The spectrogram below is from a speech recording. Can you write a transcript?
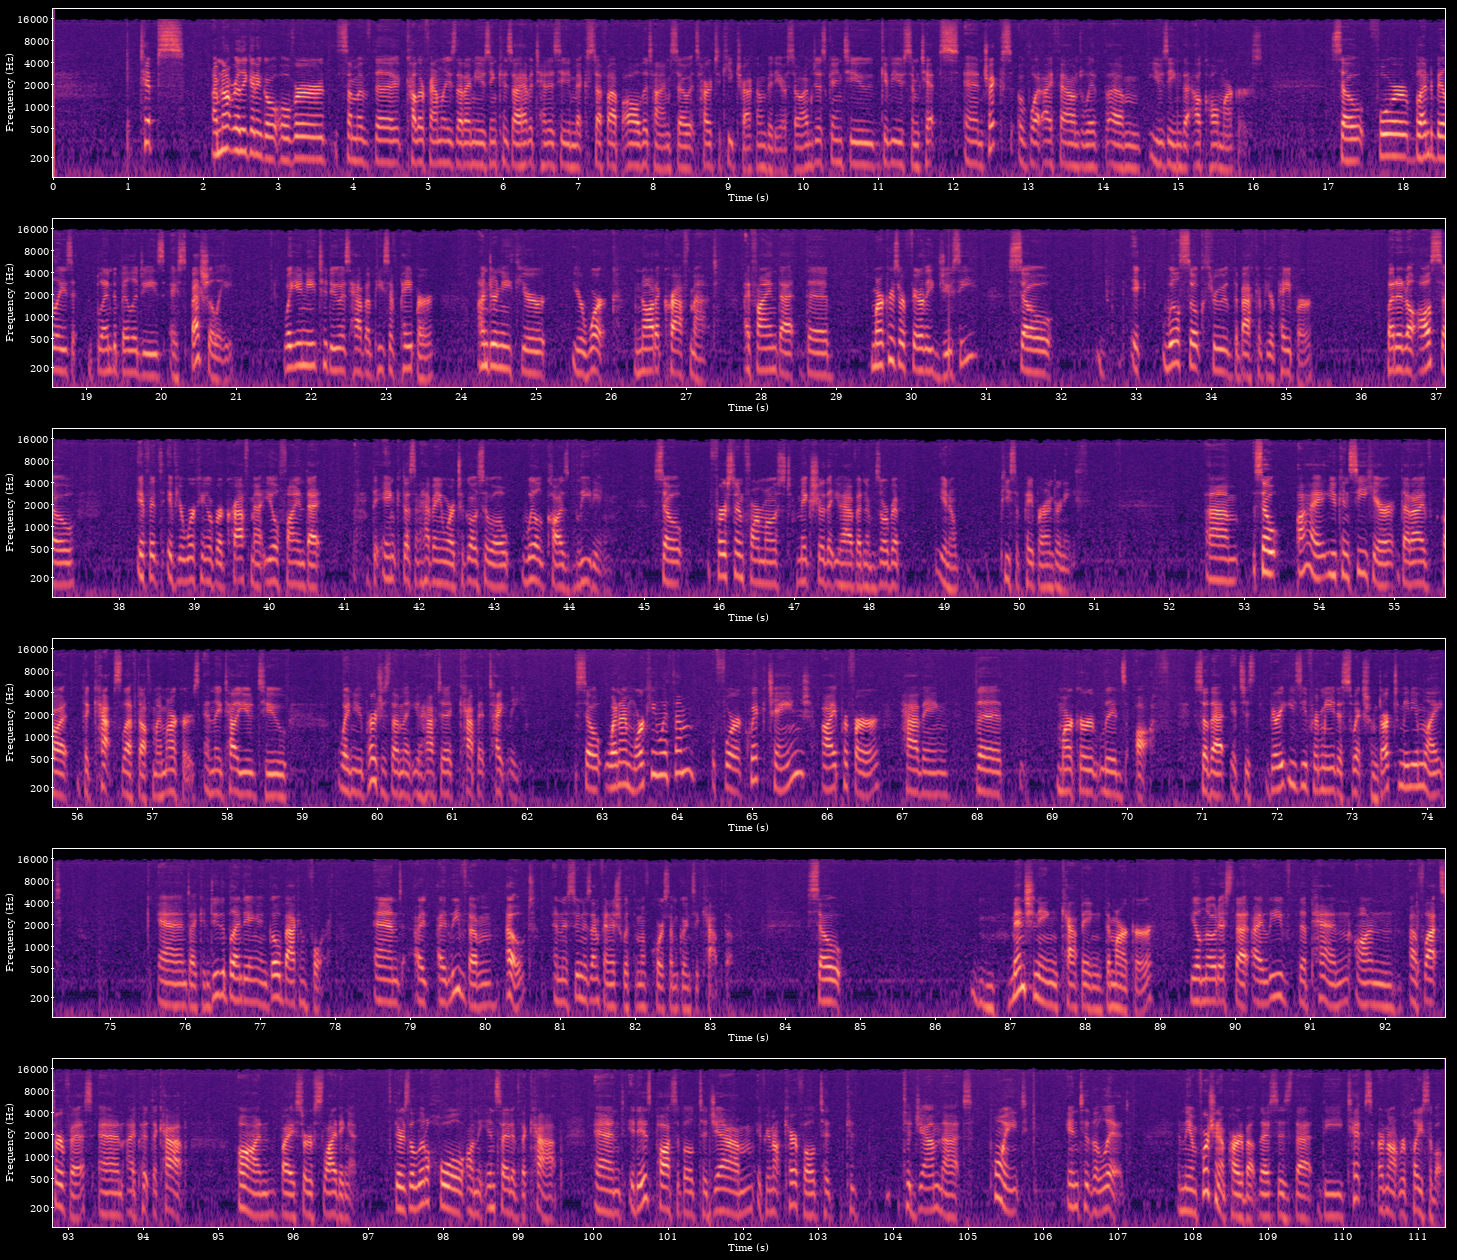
tips I'm not really going to go over some of the color families that I'm using because I have a tendency to mix stuff up all the time so it's hard to keep track on video. So I'm just going to give you some tips and tricks of what I found with um, using the alcohol markers. So for blendabilities, blendabilities especially, what you need to do is have a piece of paper underneath your, your work, not a craft mat. I find that the markers are fairly juicy so it will soak through the back of your paper, but it'll also, if it's if you're working over a craft mat, you'll find that the ink doesn't have anywhere to go, so it will cause bleeding. So first and foremost, make sure that you have an absorbent, you know, piece of paper underneath. Um, so I, you can see here that I've got the caps left off my markers, and they tell you to, when you purchase them, that you have to cap it tightly so when I'm working with them for a quick change, I prefer having the marker lids off so that it's just very easy for me to switch from dark to medium light and I can do the blending and go back and forth. And I, I leave them out and as soon as I'm finished with them, of course, I'm going to cap them. So mentioning capping the marker, you'll notice that I leave the pen on a flat surface and I put the cap on by sort of sliding it. There's a little hole on the inside of the cap and it is possible to jam, if you're not careful, to, to jam that point into the lid. And the unfortunate part about this is that the tips are not replaceable.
